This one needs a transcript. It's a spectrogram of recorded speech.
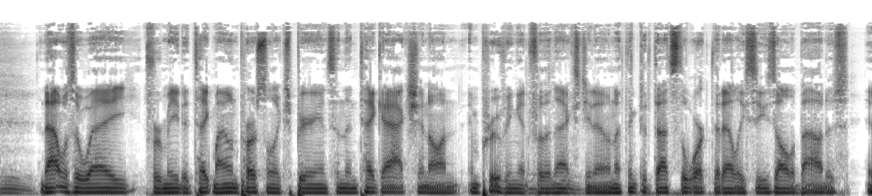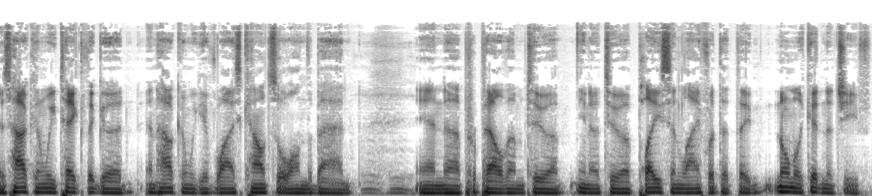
Mm-hmm. That was a way for me to take my own personal experience and then take action on improving it for the next. You know, and I think that that's the work that LEC is all about is is how can we take the good and how can we give wise counsel on the bad. Mm-hmm and uh, propel them to a you know to a place in life with that they normally couldn't achieve.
